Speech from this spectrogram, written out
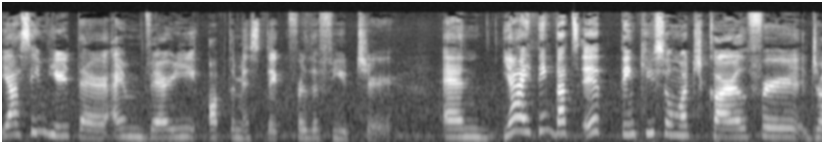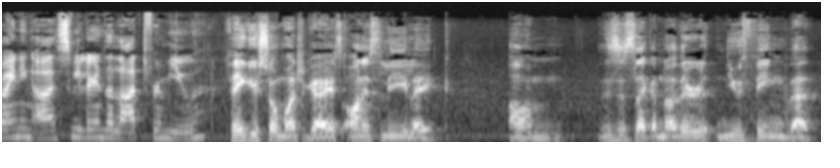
Yeah, same here, Ter. I'm very optimistic for the future. And yeah, I think that's it. Thank you so much, Carl, for joining us. We learned a lot from you. Thank you so much, guys. Honestly, like, um, this is like another new thing that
